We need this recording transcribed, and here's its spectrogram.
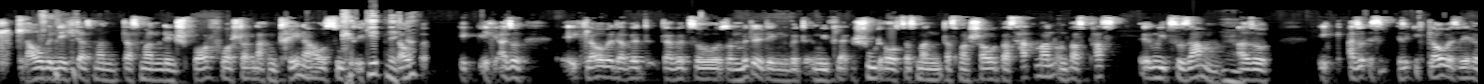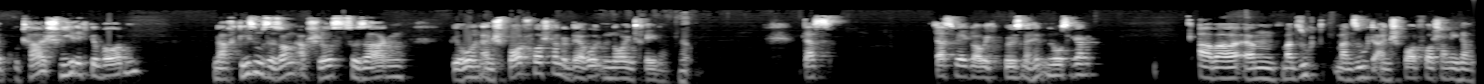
Ich glaube nicht, dass man, dass man den Sportvorstand nach dem Trainer aussucht. Ich Geht nicht, glaube, ne? ich, ich, also ich glaube, da wird, da wird so, so ein Mittelding, wird irgendwie vielleicht ein Schuh draus, dass man, dass man schaut, was hat man und was passt irgendwie zusammen. Mhm. Also ich, also es, ich glaube, es wäre brutal schwierig geworden, nach diesem Saisonabschluss zu sagen, wir holen einen Sportvorstand und der holt einen neuen Trainer. Ja. Das, das wäre, glaube ich, böse nach hinten losgegangen. Aber ähm, man sucht, man sucht einen Sportvorstand nicht nach,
